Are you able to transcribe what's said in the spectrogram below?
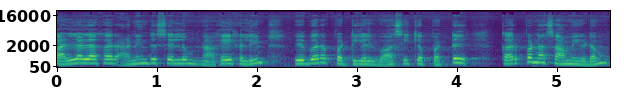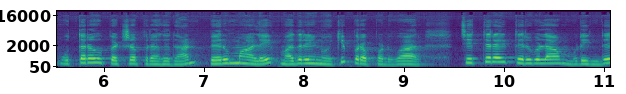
கள்ளழகர் அணிந்து செல்லும் நகைகளின் விபரப்பட்டியல் வாசிக்கப்பட்டு கற்பனசாமியிடம் உத்தரவு பெற்ற பிறகுதான் பெருமாளே மதுரை நோக்கி புறப்படுவார். சித்திரை திருவிழா முடிந்து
